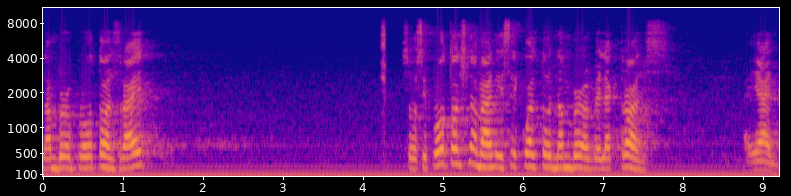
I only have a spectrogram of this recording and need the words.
number of protons, right? So si protons naman is equal to number of electrons. Ayan.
